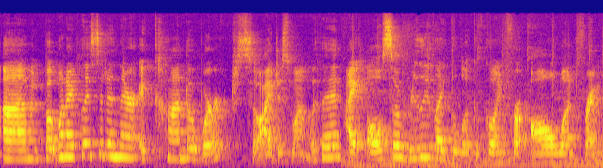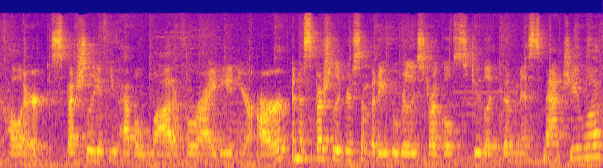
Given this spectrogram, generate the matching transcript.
um, but when I placed it in there, it kinda worked, so I just went with it. I also really like the look of going for all one frame color, especially if you have a lot of variety in your art, and especially if you're somebody who really struggles to do like the mismatchy look.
